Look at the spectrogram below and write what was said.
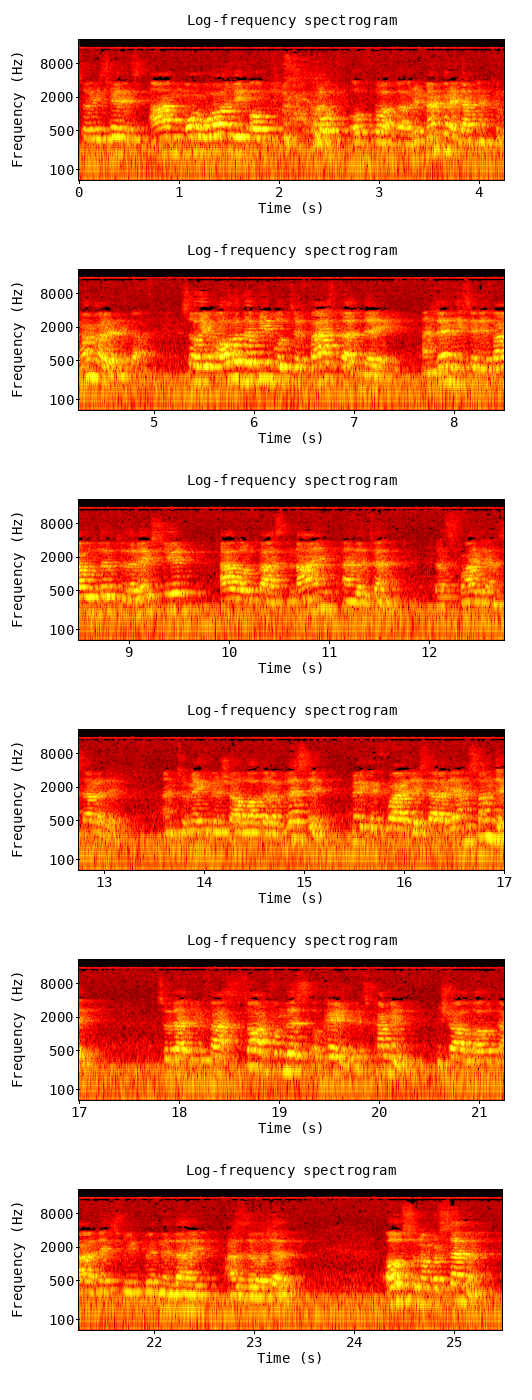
So he said, it's, I'm more worthy of, of, of uh, remembering that and commemorating that. So he ordered the people to fast that day. And then he said, if I would live to the next year, I will fast 9 and the 10th. That's Friday and Saturday. And to make it, inshallah, a blessing, make it Friday, Saturday, and Sunday so that you fast. Start from this occasion. It's coming, inshallah ta'ala, next week, bi'idhnillahi azza wa jal. Also, number seven,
